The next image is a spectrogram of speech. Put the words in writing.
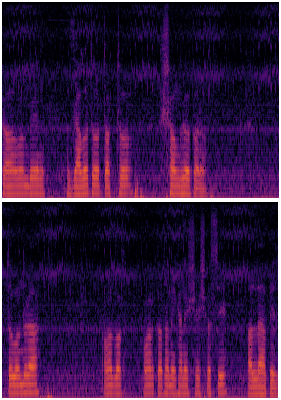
সম্বন্ধে যাবতীয় তথ্য সংগ্রহ করো। তো বন্ধুরা, আমার আমার কথা আমি এখানে শেষ করছি। আল্লাহ হাফেজ।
